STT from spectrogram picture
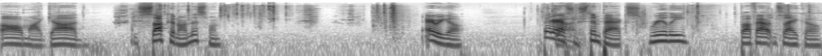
Oh my god. I'm sucking on this one. There we go. Better have some stim packs. Really? Buffout and psycho.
